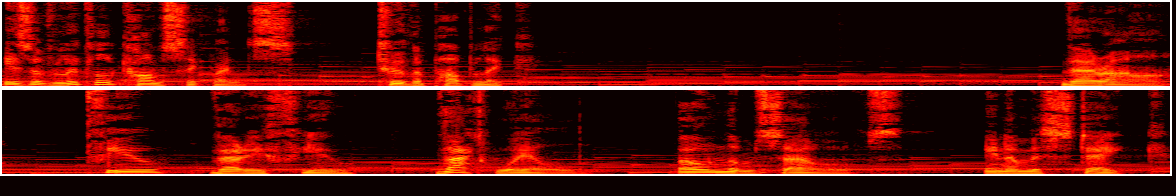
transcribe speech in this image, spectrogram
is of little consequence to the public. There are few, very few, that will own themselves in a mistake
